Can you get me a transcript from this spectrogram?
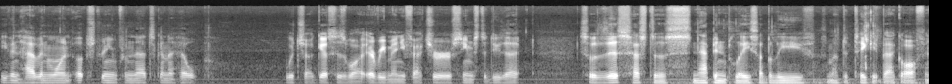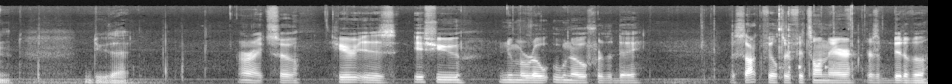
even having one upstream from that's going to help. Which I guess is why every manufacturer seems to do that. So this has to snap in place, I believe. So I'm going to have to take it back off and do that. Alright, so here is issue numero uno for the day. The sock filter fits on there. There's a bit of a,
